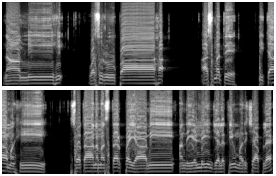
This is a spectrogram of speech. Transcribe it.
நாம் நீஹி. வசுரூபாக அஸ்மத் பிதாமகி. ஸ்வதா நமஸ்தர்ப்பயாமி அந்த எள்ளையும் ஜலத்தையும் மறிச்சாப்பில்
